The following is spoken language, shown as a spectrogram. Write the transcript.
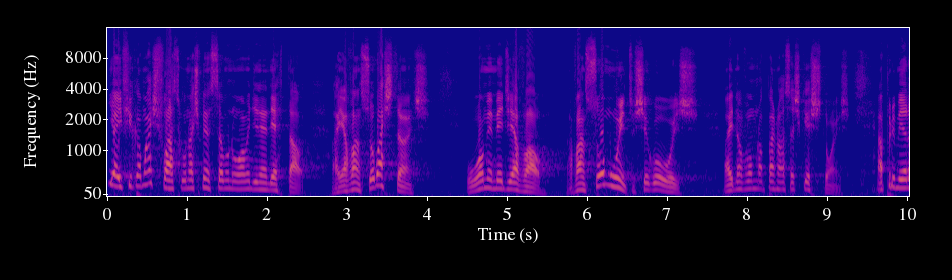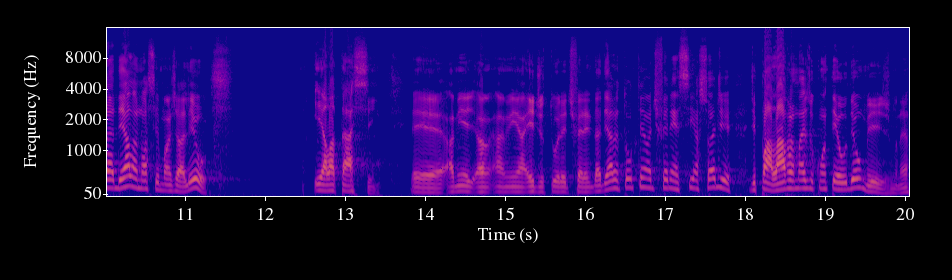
E aí fica mais fácil quando nós pensamos no homem de Neandertal. Aí avançou bastante. O homem medieval avançou muito, chegou hoje. Aí nós vamos para as nossas questões. A primeira dela, nossa irmã já leu, e ela está assim. É, a, minha, a, a, minha editora é diferente da dela, então tem uma diferencinha só de, de palavra, mas o conteúdo é o mesmo. Né?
